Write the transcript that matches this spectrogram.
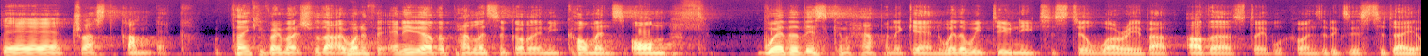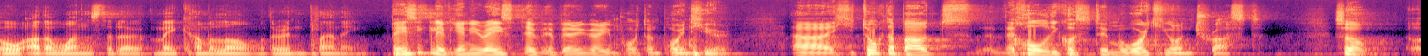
the trust come back. Thank you very much for that. I wonder if any of the other panelists have got any comments on whether this can happen again, whether we do need to still worry about other stablecoins that exist today or other ones that are, may come along that are in planning. Basically, Evgeny raised a, a very, very important point here. Uh, he talked about the whole ecosystem working on trust. So, uh,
